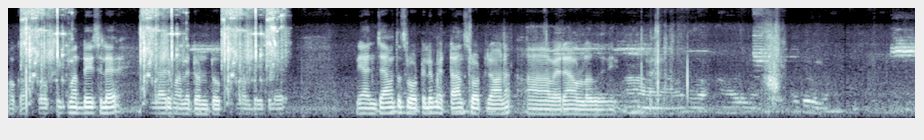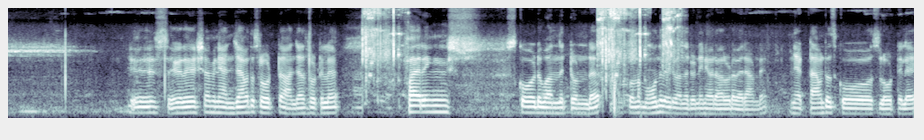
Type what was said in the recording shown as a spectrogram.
നോക്കാം ടോക്സിക് മർഡേഴ്സിലെ എല്ലാവരും വന്നിട്ടുണ്ട്. ടോക്സിക് മർഡേഴ്സിലെ ഇനി അഞ്ചാമത്തെ സ്ലോട്ടിലും എട്ടാം സ്ലോട്ടിലുമാണ് വരാനുള്ളത് ഇനി. ഏകദേശം ഇനി അഞ്ചാമത്തെ സ്ലോട്ട് അഞ്ചാം സ്ലോട്ടിലെ ഫയറിംഗ് സ്കോഡ് വന്നിട്ടുണ്ട്. ഇപ്പോൾ മൂന്ന് പേര് വന്നിട്ടുണ്ട്. ഇനി ഒരാളൂടെ വരാനുണ്ട്. ഇനി എട്ടാമത്തെ സ്കോ സ്ലോട്ടിലെ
